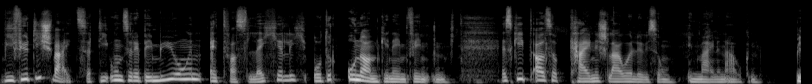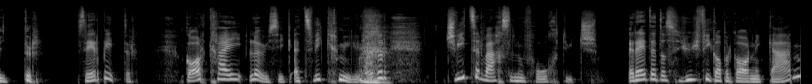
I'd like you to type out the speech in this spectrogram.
wie für die Schweizer, die unsere Bemühungen etwas lächerlich oder unangenehm finden. Es gibt also keine schlaue Lösung in meinen Augen. Bitter. Sehr bitter. Gar keine Lösung, eine Zwickmühle, oder? die Schweizer wechseln auf Hochdeutsch reden das häufig aber gar nicht gern.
